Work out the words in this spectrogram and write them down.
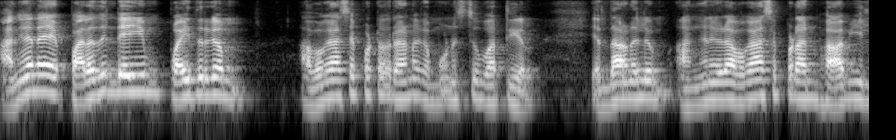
അങ്ങനെ പലതിന്റെയും പൈതൃകം അവകാശപ്പെട്ടവരാണ് കമ്മ്യൂണിസ്റ്റ് പാർട്ടികൾ. എന്താണേലും അങ്ങനെ ഒരു അവകാശപ്പെടാൻ ഭാവിയിൽ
